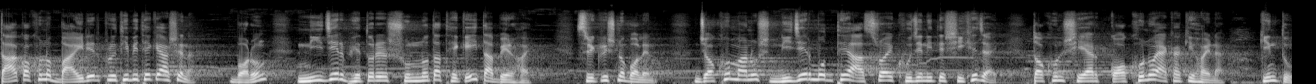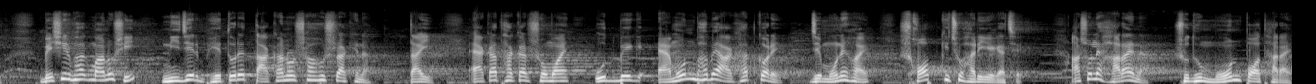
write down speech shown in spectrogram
তা কখনো বাইরের পৃথিবী থেকে আসে না। বরং নিজের ভেতরের শূন্যতা থেকেই তা বের হয়। শ্রীকৃষ্ণ বলেন, যখন মানুষ নিজের মধ্যে আশ্রয় খুঁজে নিতে শিখে যায়, তখন সে আর কখনো একাকী হয় না। কিন্তু বেশিরভাগ মানুষই নিজের ভেতরে তাকানোর সাহস রাখে না। তাই একা থাকার সময় উদ্বেগ এমনভাবে আঘাত করে যে মনে হয় সব কিছু হারিয়ে গেছে। আসলে হারায় না, শুধু মন পথ হারায়।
